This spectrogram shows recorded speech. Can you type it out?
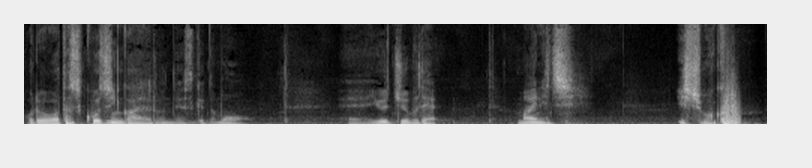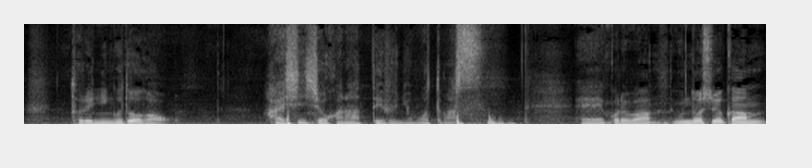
これを私個人がやるんですけども、えー、YouTube で毎日1種目トレーニング動画を配信しようかなっていうふうに思ってます、え、これは運動習慣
